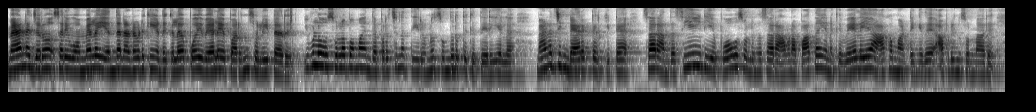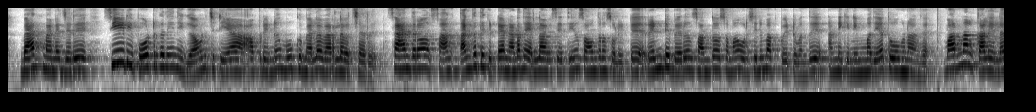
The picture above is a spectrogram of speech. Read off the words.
மேனேஜரும் சரி உன் மேலே எந்த நடவடிக்கையும் எடுக்கலை போய் வேலையை பாருன்னு சொல்லிட்டாரு. இவ்வளோ சுலபமாக இந்த பிரச்சனை தீரும்னு சுந்தரத்துக்கு தெரியலை. மேனேஜிங் டைரக்டர் கிட்ட சார் அந்த சிஐடியை போக சொல்லுங்கள் சார். அவனை பார்த்தா எனக்கு வேலையே ஆக மாட்டேங்குது அப்படின்னு சொன்னார். பேங்க் மேனேஜரு சிஐடி போட்டிருக்கதையும் நீ கவனிச்சிட்டியா? அப்படின்னு மூக்கு மேலே விரல வச்சார். சாயந்தரம் சா- தங்கத்துக்கிட்ட நடந்த எல்லா விஷயத்தையும் சவுந்தரம் சொல்லிட்டு ரெண்டு பேரும் சந்தோஷமாக ஒரு சினிமாக்கு போயிட்டு வந்து அன்னைக்கு நிம்மதியாக தூங்கினாங்க. மறுநாள் காலையில்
